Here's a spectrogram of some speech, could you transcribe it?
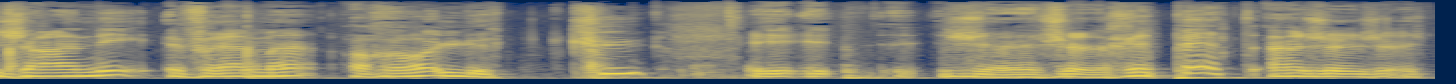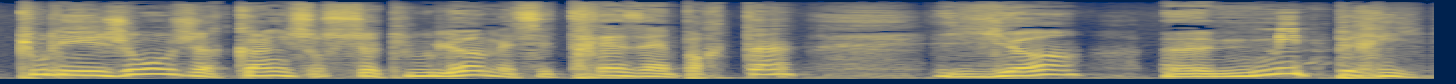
j'en ai vraiment ras le cul. Et, je, le répète, hein, tous les jours, je cogne sur ce clou-là, mais c'est très important. Il y a un mépris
